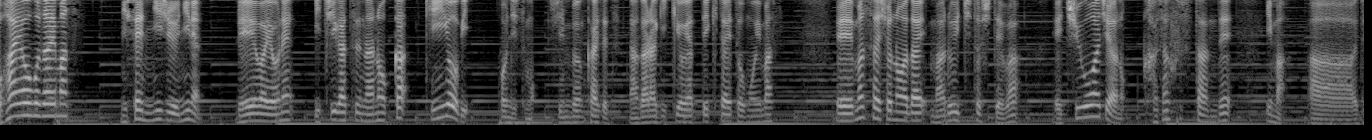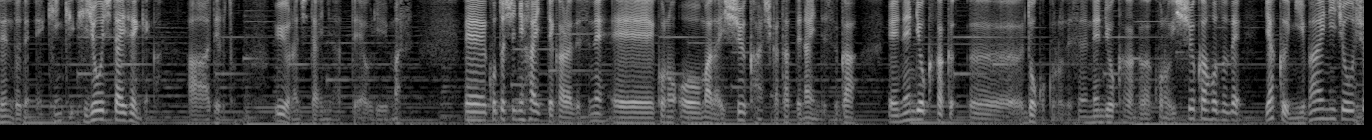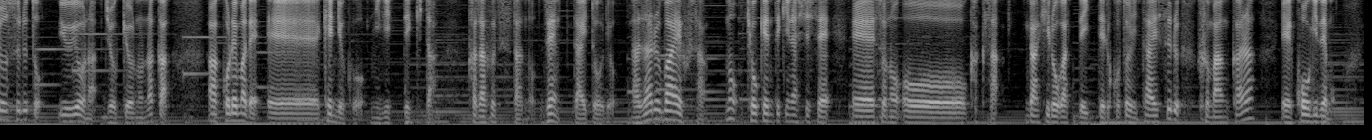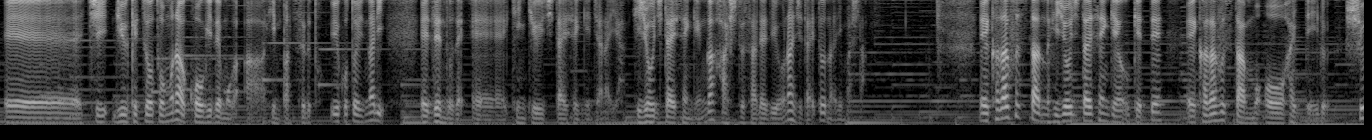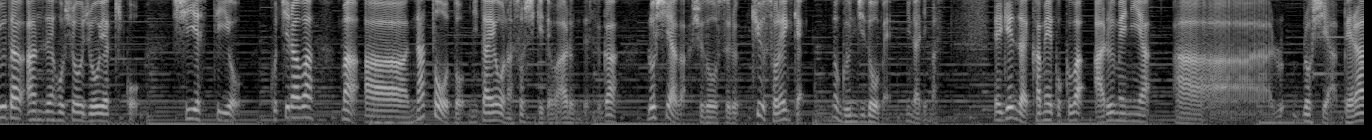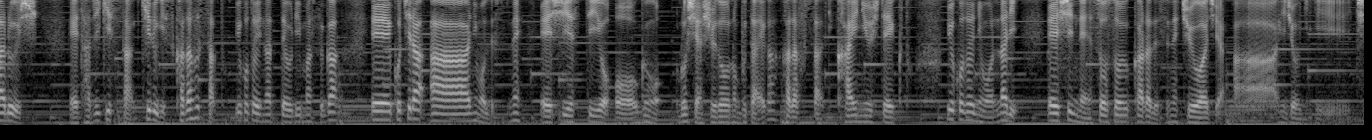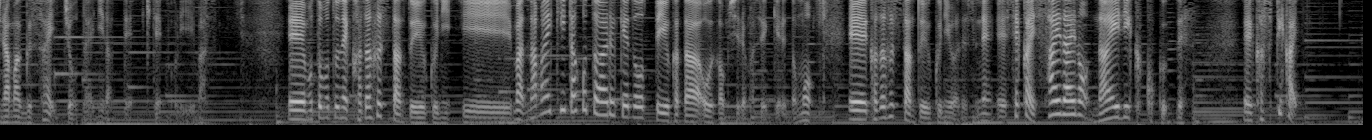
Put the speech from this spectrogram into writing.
おはようございます。2022年、令和4年1月7日金曜日。本日も新聞解説、ながら聞きをやっていきたいと思います。えーまず最初の話題、丸1としては、え中央アジアのカザフスタンで今、あ全土で緊急、非常事態宣言があ出るというような事態になっております。えー今年に入ってからですね、えーこのまだ1週間しか経ってないんですが、え燃料価格、同国のですね、燃料価格がこの1週間ほどで約2倍に上昇するというような状況の中、あこれまで、えー権力を握ってきたカザフスタンの前大統領、ナザルバエフさんの強権的な姿勢、えーその格差が広がっていっていることに対する不満から、えー抗議デモ、えー地流血を伴う抗議デモが頻発するということになり、えー全土で、えー緊急事態宣言じゃないや、非常事態宣言が発出されるような事態となりました。えーカザフスタンの非常事態宣言を受けて、えーカザフスタンも入っている集団安全保障条約機構 CSTO。こちらは、まあ、あ NATO と似たような組織ではあるんですが、ロシアが主導する旧ソ連圏の軍事同盟になります。現在、加盟国はアルメニア、ロシア、ベラルーシ、タジキスタン、キルギス、カザフスタンということになっておりますが、こちらにもですね、CSTO 軍を、ロシア主導の部隊がカザフスタンに介入していくということにもなり、新年早々からですね、中央アジア、非常に血生臭い状態になってきております。えー、もともとね、カザフスタンという国、えーまあ、名前聞いたことあるけどっていう方多いかもしれませんけれども、えーカザフスタンという国はですね、え世界最大の内陸国です。えーカスピ海。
